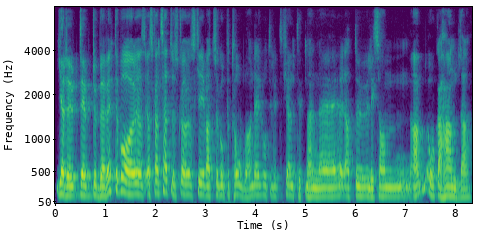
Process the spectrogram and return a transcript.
Ja, du, du, du behöver inte vara... Jag ska inte säga att du ska skriva att du går på toan, det låter lite fjöntigt, men eh, att du liksom ja, åka och handla.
